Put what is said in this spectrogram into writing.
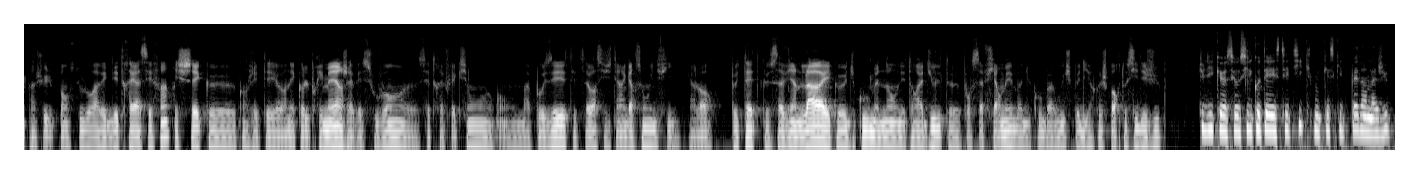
enfin, je pense toujours avec des traits assez fins. Et je sais que quand j'étais en école primaire, j'avais souvent euh, cette réflexion qu'on m'a posée, c'était de savoir si j'étais un garçon ou une fille. Alors, peut-être que ça vient de là et que du coup, maintenant, en étant adulte, pour s'affirmer, bah, du coup, bah oui, je peux dire que je porte aussi des jupes. Tu dis que c'est aussi le côté esthétique, donc qu'est-ce qui te plaît dans la jupe?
